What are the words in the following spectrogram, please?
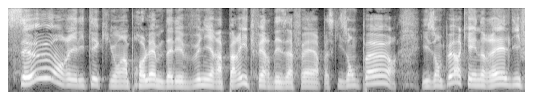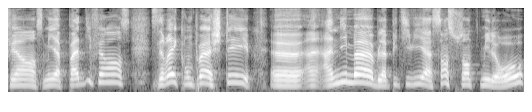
C'est eux en réalité qui ont un problème d'aller venir à Paris de faire des affaires parce qu'ils ont peur. Ils ont peur qu'il y ait une réelle différence. Mais il n'y a pas de différence. C'est vrai qu'on peut acheter euh, un, immeuble à Pithiviers à 160 000 euros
